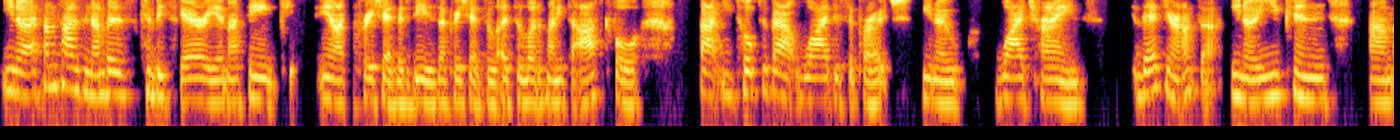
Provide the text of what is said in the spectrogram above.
you know, sometimes numbers can be scary. And I think, you know, I appreciate that it is. I appreciate it's a, it's a lot of money to ask for. But you talked about why this approach, you know, why train? There's your answer. You know, you can um,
